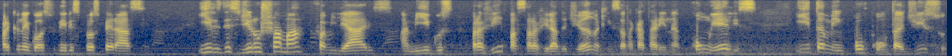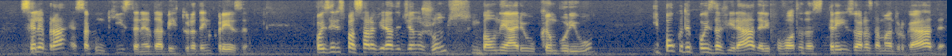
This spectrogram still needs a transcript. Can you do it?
para que o negócio deles prosperasse. E eles decidiram chamar familiares, amigos, para vir passar a virada de ano aqui em Santa Catarina com eles e também, por conta disso, celebrar essa conquista né, da abertura da empresa. Pois eles passaram a virada de ano juntos, em Balneário Camboriú, e pouco depois da virada, ali por volta das três horas da madrugada,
